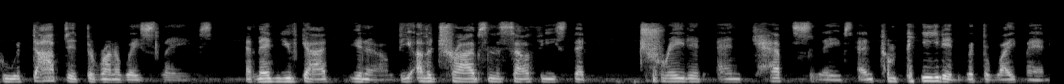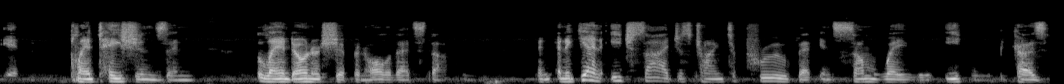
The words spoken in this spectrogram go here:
who adopted the runaway slaves. And then you've got, you know, the other tribes in the Southeast that traded and kept slaves and competed with the white man in plantations and land ownership and all of that stuff. And, and again, each side just trying to prove that in some way we're equal because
